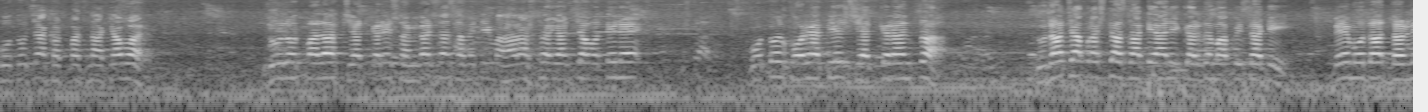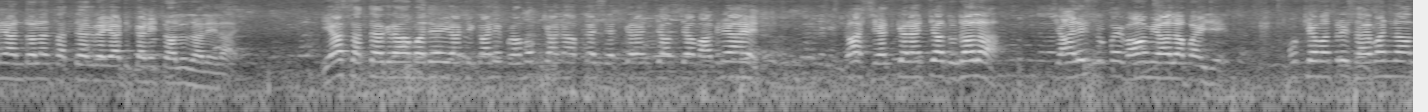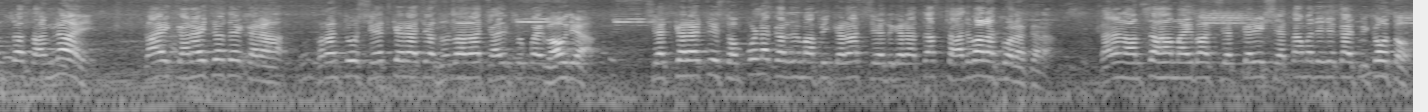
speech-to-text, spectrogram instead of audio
कोतोच्या खटपट नाक्यावर दूध उत्पादक शेतकरी संघर्ष समिती महाराष्ट्र यांच्या वतीने कोतोल खोऱ्यातील शेतकऱ्यांचा दुधाच्या प्रश्नासाठी आणि कर्जमाफीसाठी बेमुदत धरणे आंदोलन सत्याग्रह या ठिकाणी चालू झालेला आहे. या सत्याग्रहामध्ये या ठिकाणी प्रामुख्याने आपल्या शेतकऱ्यांच्या आमच्या मागण्या आहेत का? शेतकऱ्यांच्या दुधाला चाळीस रुपये भाव मिळाला पाहिजे. मुख्यमंत्री साहेबांना आमचं सांगणं आहे काय करायचं ते करा परंतु शेतकऱ्याच्या दुधाला चाळीस रुपये भाव द्या. शेतकऱ्याची संपूर्ण कर्जमाफी करा शेतकऱ्याचा सातबारा राखोरा करा. कारण आमचा हा मायबाप शेतकरी शेतामध्ये जे काय पिकवतो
